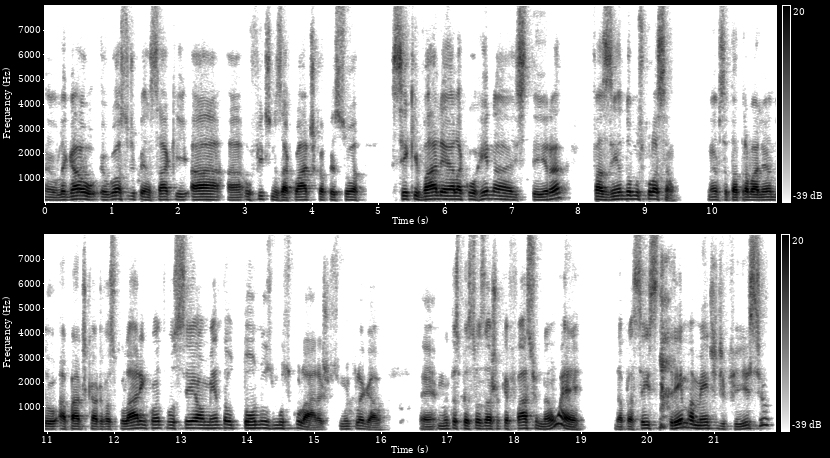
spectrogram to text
É, o legal, eu gosto de pensar que a, a, o fitness aquático, a pessoa se equivale a ela correr na esteira fazendo musculação. Né? Você está trabalhando a parte cardiovascular enquanto você aumenta o tônus muscular. Acho isso muito legal. É, muitas pessoas acham que é fácil, não é. Dá para ser extremamente difícil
